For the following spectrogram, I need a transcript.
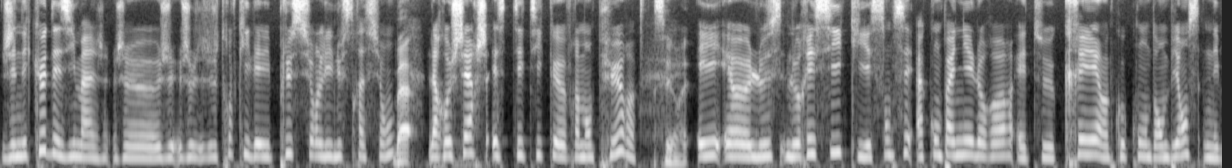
je n'ai que des images. Je, je, je, je trouve qu'il est plus sur l'illustration, Bah, la recherche esthétique vraiment pure, c'est vrai. et le, le récit qui est censé accompagner l'horreur et te créer un cocon d'ambiance n'est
